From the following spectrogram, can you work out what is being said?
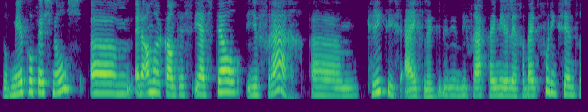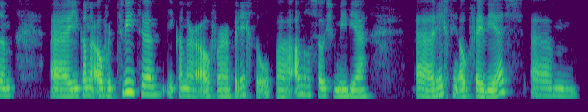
nog meer professionals. Um, en de andere kant is, ja, stel je vraag ehm, kritisch eigenlijk. Die, vraag kan je neerleggen bij het voedingscentrum. Je kan erover tweeten, je kan erover berichten op andere social media, uh, richting ook VWS. Um, ehm,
